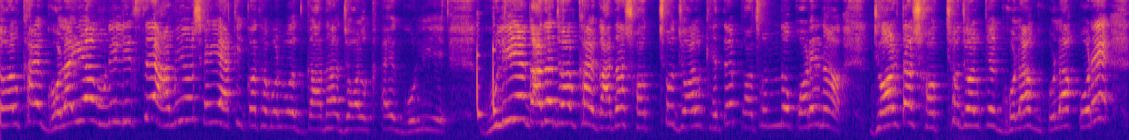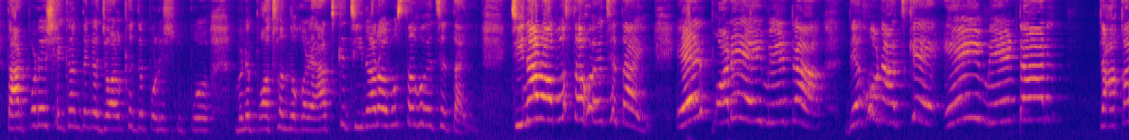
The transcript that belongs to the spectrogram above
জল খায় ঘোলাইয়া উনি লিখছে, আমিও সেই একই কথা বলব, গাধা জল খায় গলিয়ে। গুলিয়ে গাধা জল খায়। গাধা স্বচ্ছ জল খেতে পছন্দ করে না। জলটা স্বচ্ছ জলকে ঘোলা ঘোলা করে তারপরে সেখান থেকে জল খেতে মানে পছন্দ করে। আজকে চীনার অবস্থা হয়েছে তাই। চীনার অবস্থা হয়েছে তাই। এরপরে এই মেয়েটা, দেখুন আজকে এই মেয়েটার টাকা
